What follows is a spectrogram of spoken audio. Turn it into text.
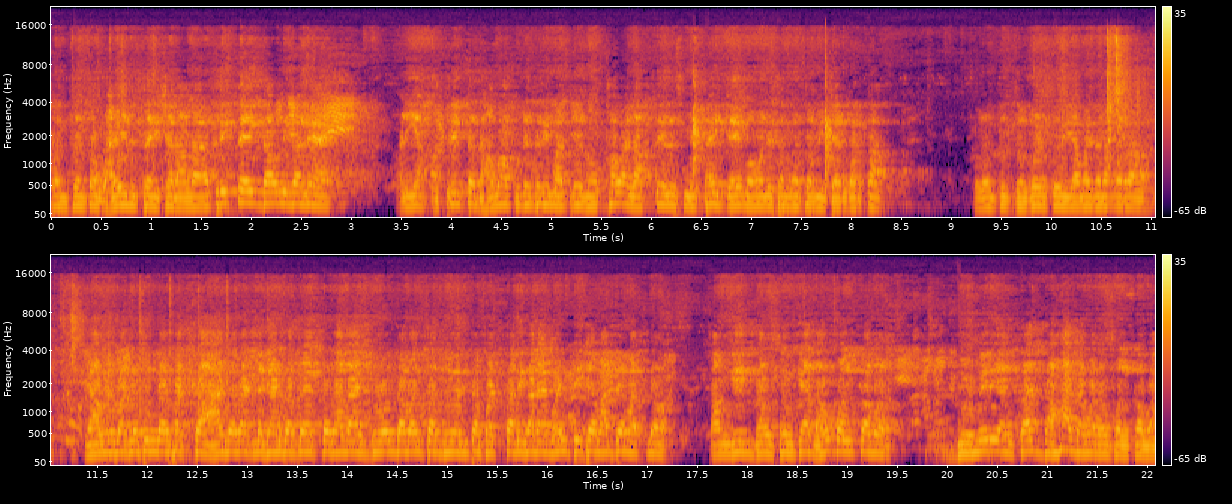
पंचांचा वाईडचा इशारा आला. अतिरिक्त एक धाव निघाले आहे. आणि या अतिरिक्त धावा कुठेतरी मात्र रोखाव्या लागते स्मिताई जय भवानी संघाचा विचार करता. परंतु झगडतो या मैदानावर. यावेळी मात्र सुंदर फटका. आडव्या बॅटला खेळण्याचा प्रयत्न झालाय. दोन धावांचा दुहेरीचा फटका निघालाय बंटीच्या माध्यमातून. सांघिक धावसंख्या धावफलकावर दुहेरी अंकात दहा धावा धावफलकावर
